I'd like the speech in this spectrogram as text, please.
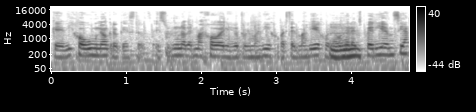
que dijo uno, creo que es, es uno que es más joven y el otro que es más viejo, parece el más viejo, la voz de la experiencia,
